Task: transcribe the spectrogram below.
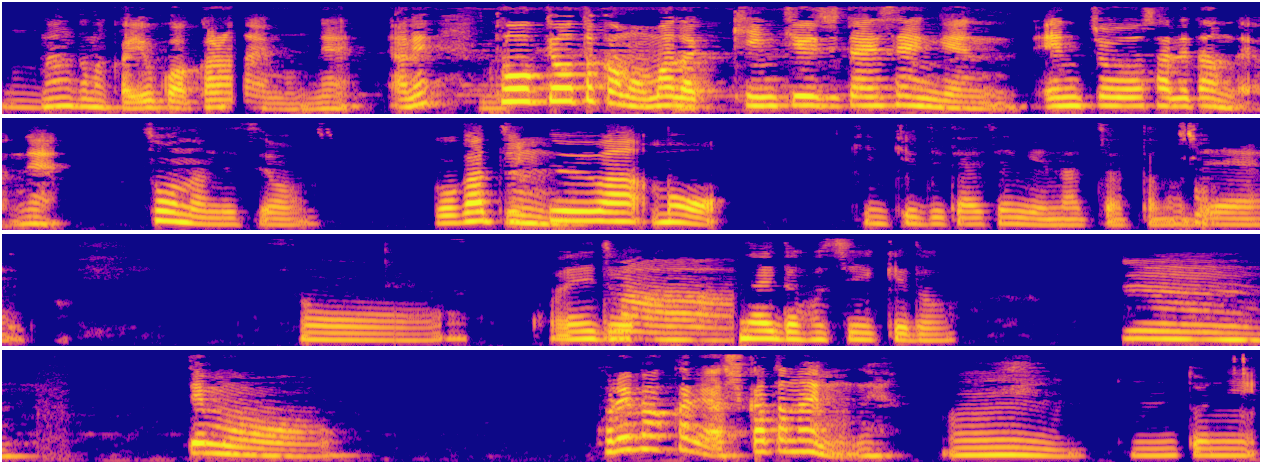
うんなんかなんかよくわからないもんね。あれ？東京とかもまだ緊急事態宣言延長されたんだよね。そうなんですよ。5月中はもう緊急事態宣言になっちゃったので、そう。これ以上まあ、ないでほしいけど。うん。でも、こればっかりは仕方ないもんね。うん。本当に。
